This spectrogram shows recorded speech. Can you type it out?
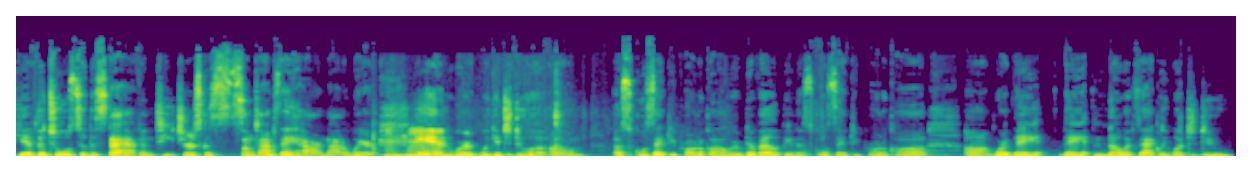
give the tools to the staff and teachers because sometimes they are not aware mm-hmm. and we we get to do a, um, a school safety protocol. We're developing a school safety protocol um, where they they know exactly what to do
